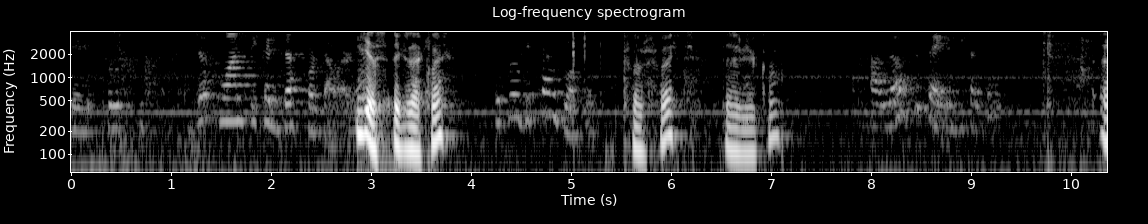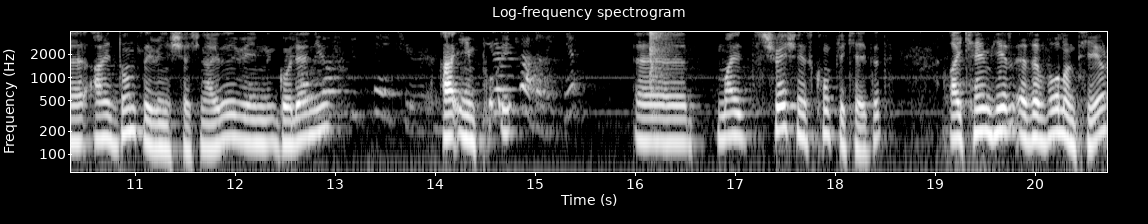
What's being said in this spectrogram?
Okay. So just one ticket just for tower. Yes, exactly. It will be 10 zlotys. Perfect. There you go. How long you stay in Szczecin? Uh, I don't live in Szczecin. I live in Goleniów. How long you stay here? Ah, in Po- You're traveling, yeah? Uh, my situation is complicated. I came here as a volunteer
